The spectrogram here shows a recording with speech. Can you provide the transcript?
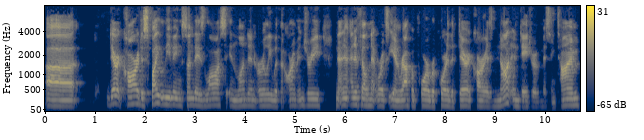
Uh, Derek Carr, despite leaving Sunday's loss in London early with an arm injury, NFL Network's Ian Rapoport reported that Derek Carr is not in danger of missing time.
